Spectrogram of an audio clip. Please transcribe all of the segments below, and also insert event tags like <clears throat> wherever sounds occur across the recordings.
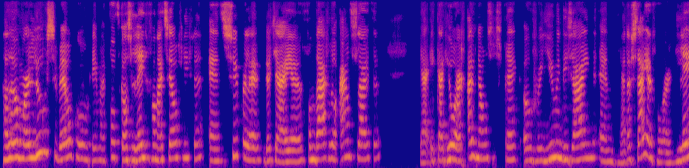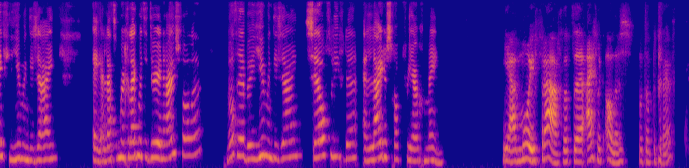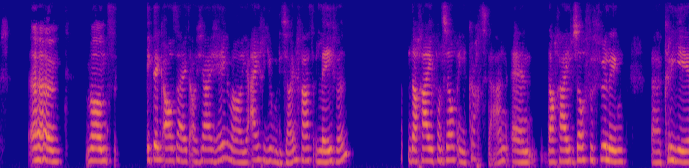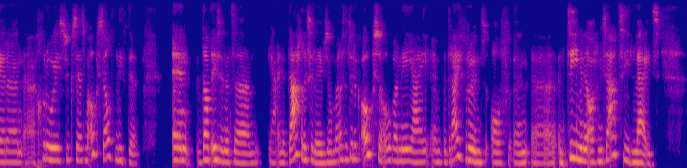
Hallo Marloes, welkom in mijn podcast Leven vanuit Zelfliefde. En superleuk dat jij uh, vandaag wil aansluiten. Ja, ik kijk heel erg uit naar ons gesprek over human design. En ja, daar sta jij voor. Leef je human design. En ja, laten we maar gelijk met de deur in huis vallen. Wat hebben human design, zelfliefde en leiderschap voor jou gemeen? Ja, mooie vraag. Dat uh, eigenlijk alles wat dat betreft. Uh, <laughs> want ik denk altijd, als jij helemaal je eigen human design gaat leven, dan ga je vanzelf in je kracht staan. En dan ga je vanzelf vervulling uh, creëren, uh, groei, succes, maar ook zelfliefde. En dat is in het, uh, ja, in het dagelijkse leven zo. Maar dat is natuurlijk ook zo wanneer jij een bedrijf runt of een, uh, een team in een organisatie leidt.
